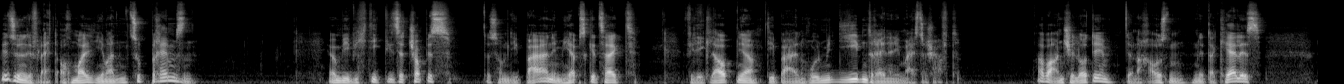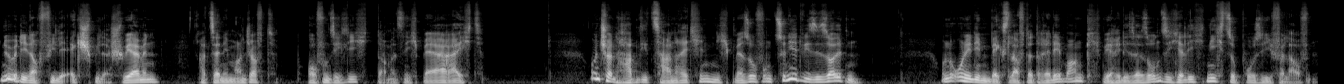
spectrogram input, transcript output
Beziehungsweise vielleicht auch mal jemanden zu bremsen. Ja, und wie wichtig dieser Job ist, das haben die Bayern im Herbst gezeigt. Viele glaubten ja, die Bayern holen mit jedem Trainer die Meisterschaft. Aber Ancelotti, der nach außen ein netter Kerl ist und über den auch viele Ex-Spieler schwärmen, hat seine Mannschaft offensichtlich damals nicht mehr erreicht. Und schon haben die Zahnrädchen nicht mehr so funktioniert, wie sie sollten. Und ohne den Wechsel auf der Trainerbank wäre die Saison sicherlich nicht so positiv verlaufen.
